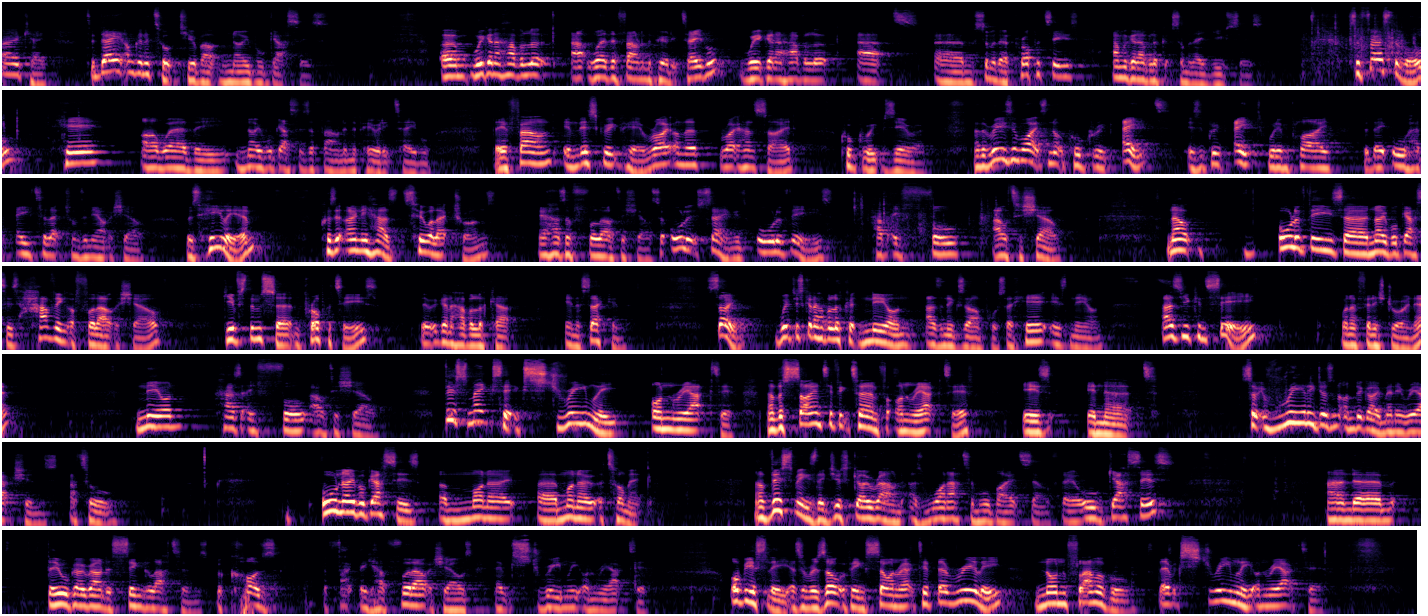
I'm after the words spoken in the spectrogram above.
Okay, today I'm going to talk to you about noble gases. Um, we're going to have a look at where they're found in the periodic table. We're going to have a look at um, some of their properties and we're going to have a look at some of their uses. So first of all, here are where the noble gases are found in the periodic table. They are found in this group here, right on the right hand side, called group 0. Now the reason why it's not called group 8 is that group 8 would imply that they all had 8 electrons in the outer shell. Whereas helium, because it only has 2 electrons, it has a full outer shell. So all it's saying is all of these have a full outer shell. Now, all of these uh, noble gases having a full outer shell gives them certain properties that we're going to have a look at in a second. So, we're just going to have a look at neon as an example. So here is neon. As you can see, when I finish drawing it, neon has a full outer shell. This makes it extremely unreactive. Now, the scientific term for unreactive is inert. So it really doesn't undergo many reactions at all. All noble gases are mono, uh, monoatomic. Now, this means they just go round as one atom all by itself. They are all gases and um, they all go round as single atoms because the fact they have full outer shells, they're extremely unreactive. Obviously, as a result of being so unreactive, they're really non-flammable. They're extremely unreactive.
